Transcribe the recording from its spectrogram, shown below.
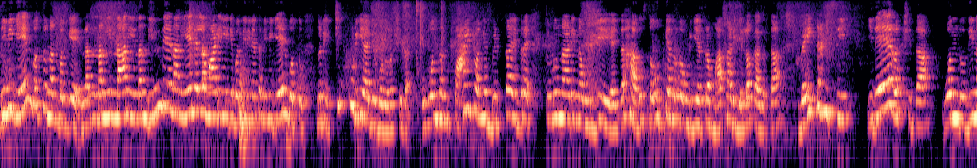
ನಿಮಗೇನು ಗೊತ್ತು ನನ್ನ ಬಗ್ಗೆ? ನನ್ನ ನನ್ನ ನಾನು, ನಂದು ಹಿಂದೆ ನಾನು ಏನೆಲ್ಲ ಮಾಡಿ ಇಲ್ಲಿಗೆ ಬಂದಿದ್ದೀನಿ ಅಂತ ನಿಮಗೇನು ಗೊತ್ತು? ನೋಡಿ, ಚಿಕ್ಕ ಹುಡುಗಿ ಆಗಿರ್ಬೋದು ರಕ್ಷಿತ, ಒಂದೊಂದು ಪಾಯಿಂಟ್ ಹಂಗೆ ಬಿಡ್ತಾ ಇದ್ರೆ ತುಳುನಾಡಿನ ಹುಡುಗಿ, ಆಯ್ತಾ? ಅದು ಸೌತ್ ಕೇಂದ್ರದ ಹುಡುಗಿ ಹತ್ರ ಮಾತನಾಡಿ ಗೆಲ್ಲೋಕ್ಕಾಗುತ್ತಾ? ವೆಯ್ಟ್ ಅಂಡ್ ಸಿ ಇದೇ ರಕ್ಷಿತಾ. ಒಂದು ದಿನ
